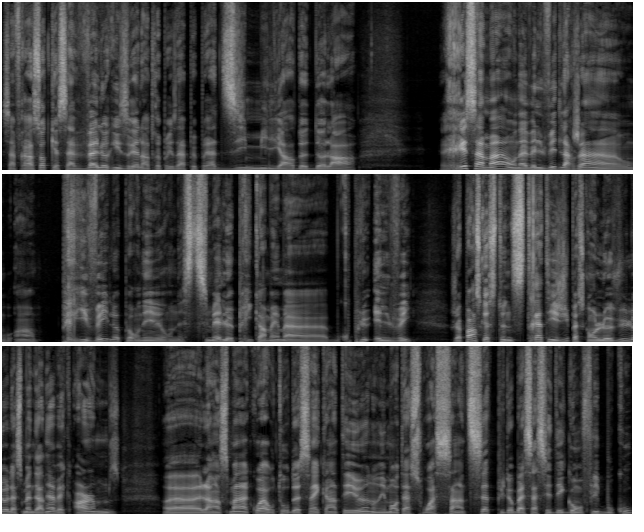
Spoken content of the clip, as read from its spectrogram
ça ferait en sorte que ça valoriserait l'entreprise à, peu près à 10 milliards de dollars. Récemment, on avait levé de l'argent en privé, là, puis on, est, on estimait le prix quand même à beaucoup plus élevé. Je pense que c'est une stratégie parce qu'on l'a vu la semaine dernière avec ARMS. Euh, lancement à quoi? Autour de 51, on est monté à 67, puis là, ben, ça s'est dégonflé beaucoup.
